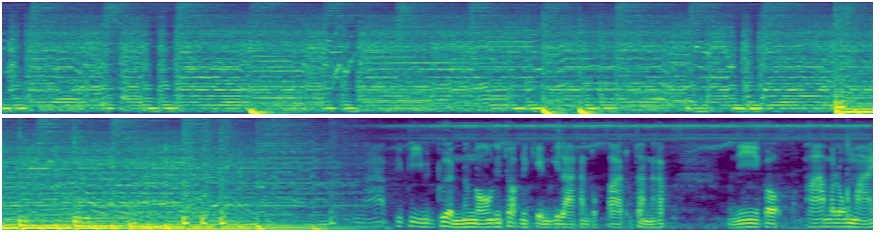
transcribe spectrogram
นะพี่ๆเพื่อนๆน้องๆที่ชอบในเกมกีฬาการตกปลาทุกท่านนะครับ วันนี้ก็พามาลงหมาย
